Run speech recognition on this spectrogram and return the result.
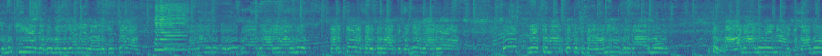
ਸਮੁੱਚੀਆਂ ਜਥੇਬੰਦੀਆਂ ਨੇ ਐਲਾਨ ਕੀਤਾ ਹੈ। ਕਿਸਾਨਾਂ ਦੇ ਵਿੱਚ ਰੋਸ ਪਾਇਆ ਜਾ ਰਿਹਾ ਉਹਦੇ ਕਰਕੇ ਇਹ ਟਰੈਕਟਰ ਮਾਰਚ ਕੱਢਿਆ ਜਾ ਰਿਹਾ ਹੈ। ਇਹ ਟਰੈਕਟਰ ਮਾਰਚ ਇੱਕ ਚੇਤਾਵਨੀ ਹੈ ਸਰਕਾਰ ਨੂੰ ਕਿ ਬਾਜ ਆ ਜਾਵੇ ਇਹਨਾਂ ਹਰਕਤਾਂ ਤੋਂ।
